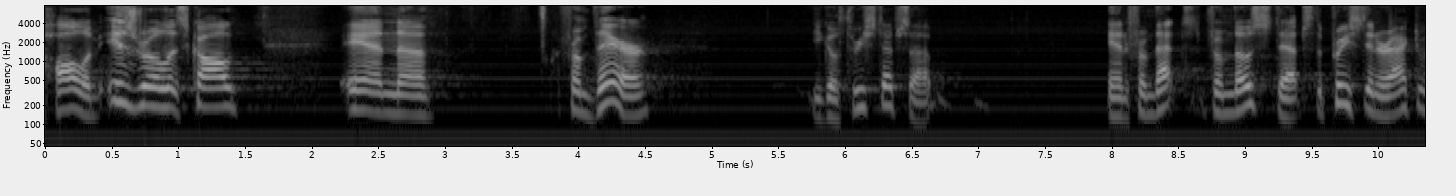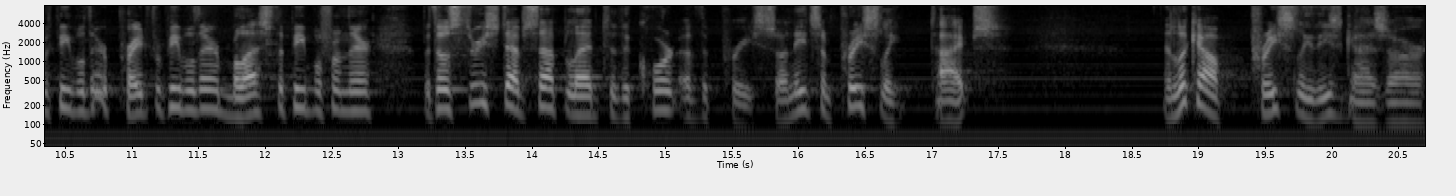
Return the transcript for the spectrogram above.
hall of Israel. It's called, and uh, from there, you go three steps up. And from that, from those steps, the priest interacted with people there, prayed for people there, blessed the people from there. But those three steps up led to the court of the priests. So I need some priestly types and look how priestly these guys are.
